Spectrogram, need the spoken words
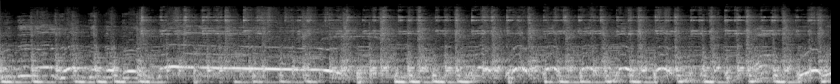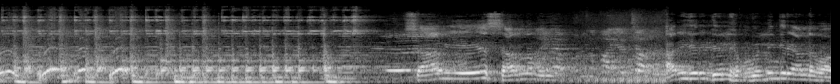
லுங்கியை ஏத்தி கட்டு. சாமியே சரணம். அரிகிரி வெள்ளிங்கிரி ஆண்டவா.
